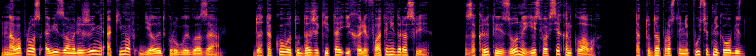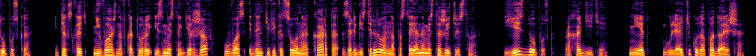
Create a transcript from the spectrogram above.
На вопрос о визовом режиме Акимов делает круглые глаза. Да такого тут даже Китай и халифаты не доросли. Закрытые зоны есть во всех анклавах так туда просто не пустят никого без допуска. И, так сказать, неважно, в которой из местных держав у вас идентификационная карта зарегистрирована на постоянное место жительства. Есть допуск? Проходите. Нет? Гуляйте куда подальше.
